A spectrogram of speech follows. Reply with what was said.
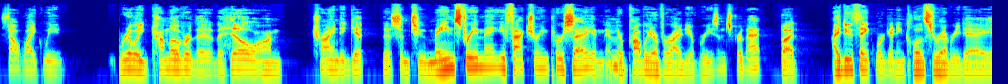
felt like we really come over the, the hill on trying to get this into mainstream manufacturing per se. And, and mm-hmm. there are probably a variety of reasons for that, but I do think we're getting closer every day.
